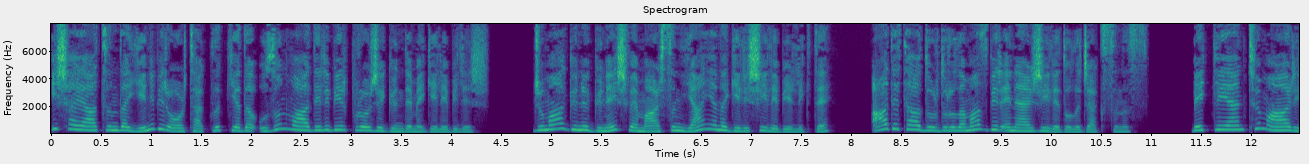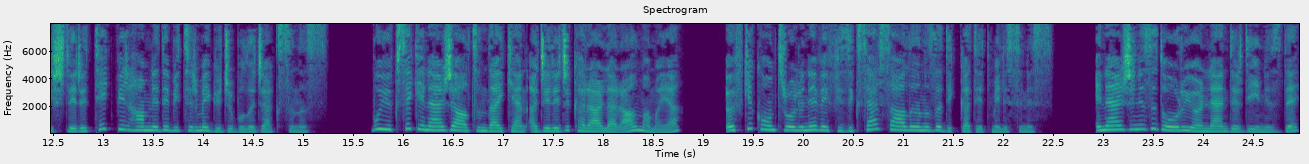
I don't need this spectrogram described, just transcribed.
İş hayatında yeni bir ortaklık ya da uzun vadeli bir proje gündeme gelebilir. Cuma günü Güneş ve Mars'ın yan yana gelişiyle birlikte, adeta durdurulamaz bir enerjiyle dolacaksınız. Bekleyen tüm ağır işleri tek bir hamlede bitirme gücü bulacaksınız. Bu yüksek enerji altındayken aceleci kararlar almamaya, öfke kontrolüne ve fiziksel sağlığınıza dikkat etmelisiniz. Enerjinizi doğru yönlendirdiğinizde,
